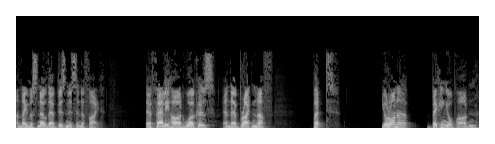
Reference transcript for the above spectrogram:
and they must know their business in a fight. They're fairly hard workers, and they're bright enough, but, Your Honour, begging your pardon,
